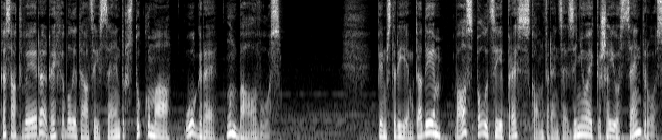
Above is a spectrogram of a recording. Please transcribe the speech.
kas atvēra rehabilitācijas centru Stukumā, Ogrē un Balvos. Pirms trim gadiem valsts policija preses konferencē ziņoja, ka šajos centros,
